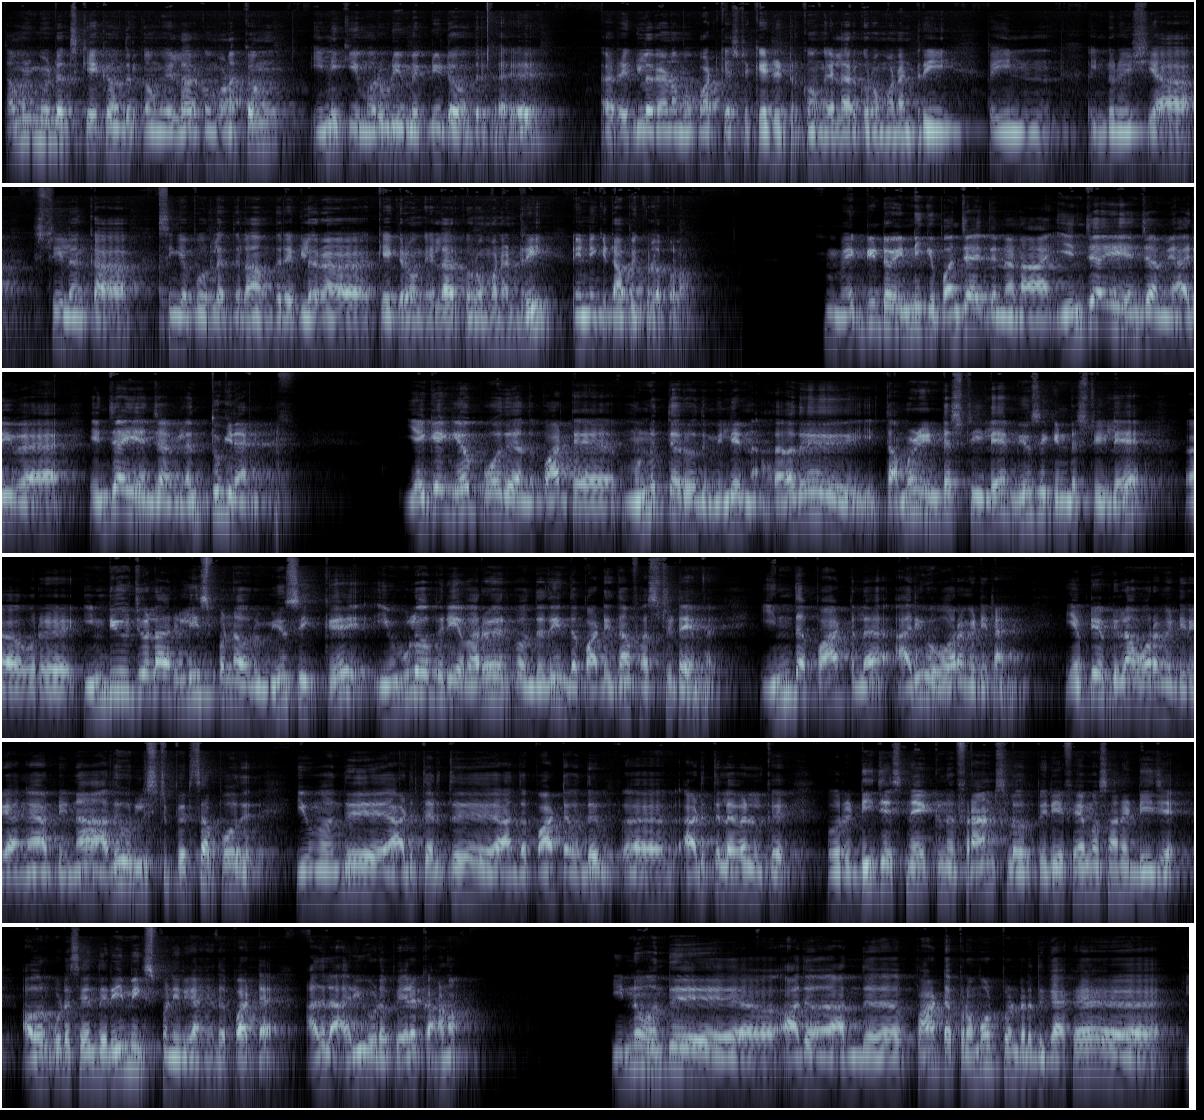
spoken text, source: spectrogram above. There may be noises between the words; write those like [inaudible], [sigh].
Tamil mutants கேட்க வந்திருக்கவங்க எல்லாருக்கும் வணக்கம். இன்னைக்கு மறுபடியும் மெக்னிட்டோ வந்திருக்காரு. ரெகுலராக நம்ம பாட்காஸ்ட்டை கேட்டுட்ருக்கவங்க எல்லாருக்கும் ரொம்ப நன்றி. ஸ்பெயின் இந்தோனேஷியா ஸ்ரீலங்கா சிங்கப்பூர்லேருந்துலாம் வந்து ரெகுலராக கேட்குறவங்க எல்லாருக்கும் ரொம்ப நன்றி. இன்றைக்கி டாபிக் உள்ள போகலாம் மெக்னிட்டோ இன்றைக்கி பஞ்சாயத்து என்னன்னா என்ஜாய் என்ஜாமி அறிவை என்ஜாய் என்ஜாமிலேருந்து தூக்கினாங்க எங்கெங்கேயோ போகுது அந்த பாட்டு. முந்நூற்றி அறுபது மில்லியன் அதாவது தமிழ் இண்டஸ்ட்ரியிலே மியூசிக் இண்டஸ்ட்ரியிலே ஒரு இண்டிவிஜுவலாக ரிலீஸ் பண்ண ஒரு மியூசிக்கு இவ்வளோ பெரிய வரவேற்பு வந்தது இந்த பாட்டுக்கு தான் ஃபஸ்ட்டு டைமு இந்த பாட்டில் அறிவை ஓரம் கட்டிட்டாங்க. எப்படி எப்படிலாம் ஓரம் கட்டியிருக்காங்க அப்படின்னா அது ஒரு லிஸ்ட் பெருசாக போகுது. இவங்க வந்து அடுத்தடுத்து அந்த பாட்டை வந்து அடுத்த லெவலுக்கு ஒரு டிஜே ஸ்னேக்னு ஃப்ரான்ஸில் ஒரு பெரிய ஃபேமஸான டிஜே அவர் கூட சேர்ந்து ரீமிக்ஸ் பண்ணியிருக்காங்க இந்த பாட்டை. அதில் அறிவோட பேரை காணோம். இன்னும் வந்து அதை அந்த பாட்டை ப்ரமோட் பண்ணுறதுக்காக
